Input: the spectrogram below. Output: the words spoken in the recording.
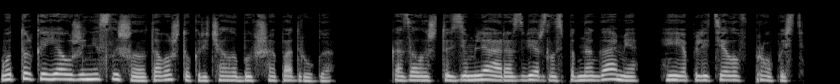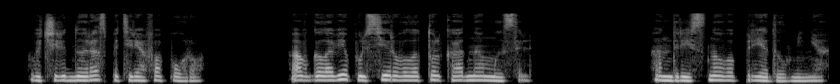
Вот только я уже не слышала того, что кричала бывшая подруга. Казалось, что земля разверзлась под ногами, и я полетела в пропасть, в очередной раз потеряв опору. А в голове пульсировала только одна мысль. Андрей снова предал меня.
